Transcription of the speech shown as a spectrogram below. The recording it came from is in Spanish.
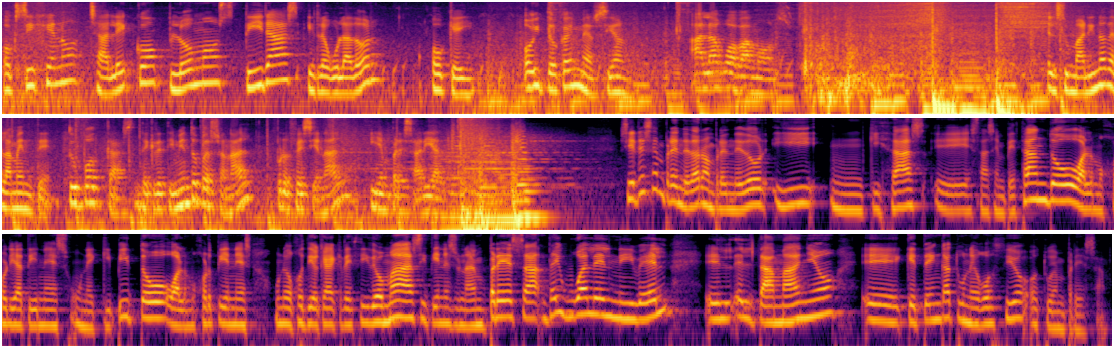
Oxígeno, chaleco, plomos, tiras y regulador. Ok, hoy toca inmersión. Al agua vamos. El submarino de la mente, tu podcast de crecimiento personal, profesional y empresarial. Si eres emprendedor o emprendedor y mm, quizás eh, estás empezando o a lo mejor ya tienes un equipito o a lo mejor tienes un negocio que ha crecido más y tienes una empresa, da igual el nivel, el, tamaño eh, que tenga tu negocio o tu empresa.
